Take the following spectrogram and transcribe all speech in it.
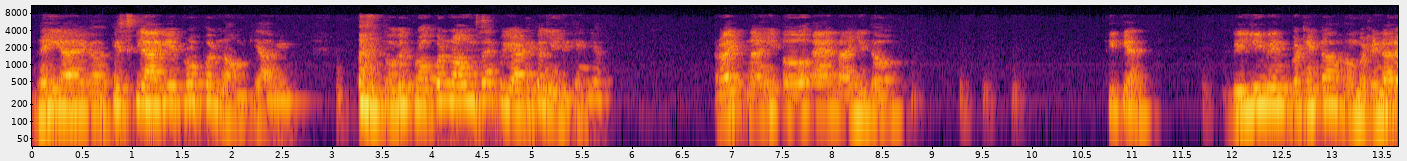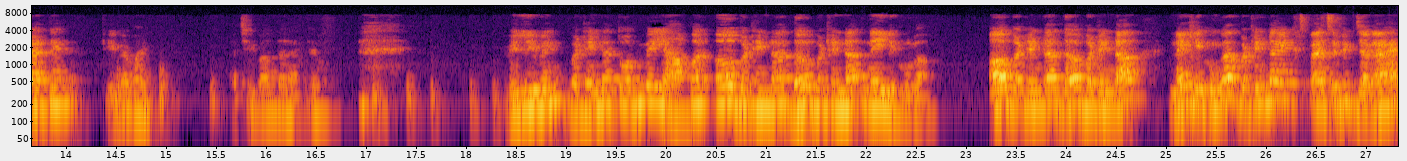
नहीं आएगा। किसके आगे? प्रॉपर नाउन के आगे। तो अगर प्रॉपर नाउन है, कोई आर्टिकल नहीं लिखेंगे। राइट ना ही अ एन ना ही द ठीक है? वी लिव इन बठिंडा हम बठिंडा रहते हैं। ठीक है भाई? अच्छी बात है रहते हो वी लिव इन बठिंडा तो अब मैं यहाँ पर अ बठिंडा द बठिंडा नहीं लिखूँगा. अ बठिंडा द बठिंडा नहीं लिखूँगा. बठिंडा एक स्पेसिफिक जगह है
